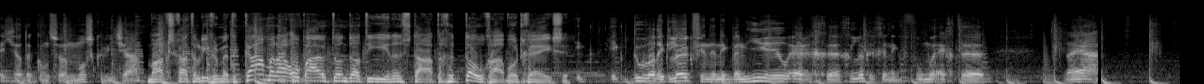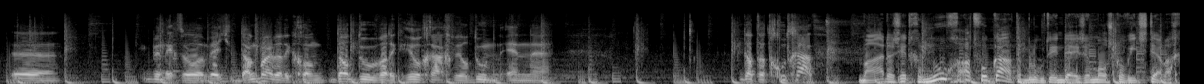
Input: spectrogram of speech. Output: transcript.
weet je wel, er komt zo'n Moskowitz aan. Max gaat er liever met de camera op uit dan dat hij in een statige toga wordt gehesen. Ik, ik doe wat ik leuk vind en ik ben hier heel erg eh, gelukkig en ik voel me echt, eh, nou ja, eh, ik ben echt wel een beetje dankbaar dat ik gewoon dat doe wat ik heel graag wil doen en dat dat goed gaat. Maar er zit genoeg advocatenbloed in deze Moskowitz-stellig.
